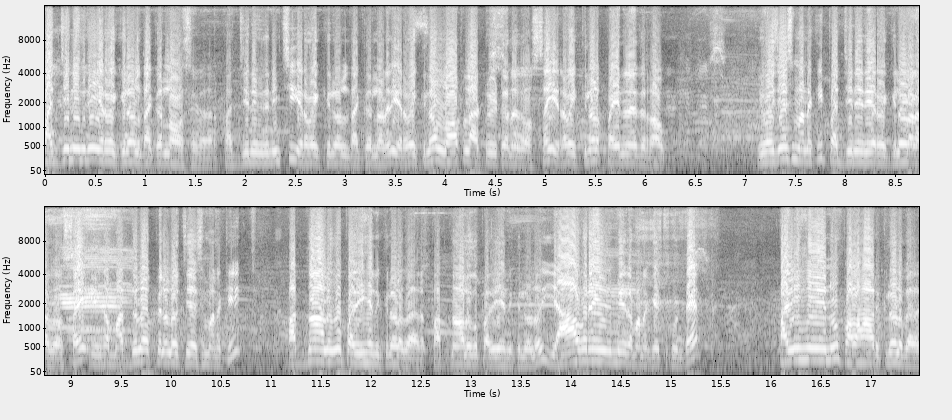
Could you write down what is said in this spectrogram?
పద్దెనిమిది ఇరవై కిలోల దగ్గరలో వస్తాయి కదా. పద్దెనిమిది నుంచి ఇరవై కిలోల దగ్గరలో అనేది ఇరవై కిలోల లోపల అటు ఇటు అనేది వస్తాయి ఇరవై కిలోల పైన అనేది రావు. ఇవి వచ్చేసి మనకి పద్దెనిమిది ఇరవై కిలోలు అనేది వస్తాయి. ఇంకా మధ్యలో పిల్లలు వచ్చేసి మనకి పద్నాలుగు పదిహేను కిలోలు కదా పద్నాలుగు పదిహేను కిలోలు. యావరేజ్ మీద మనకి ఎత్తుకుంటే పదిహేను పదహారు కిలోలు కదా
